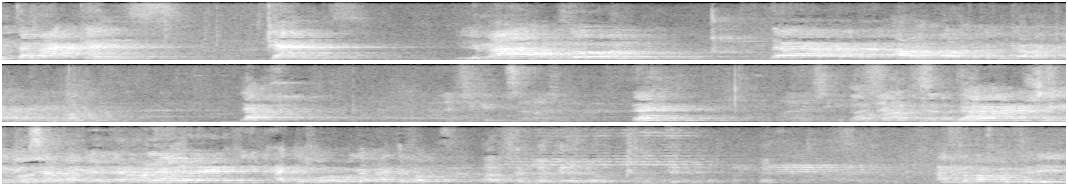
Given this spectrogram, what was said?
أنت معاك كنز. كنز. اللي معاهم دول ده أرى ارى كان كرة كرة. كان لا. نفسي يجيب اسامه يا شيخ إيه؟ لا نفسي يجيب اسامه إلى الآن. ولا ولا عرف يجيب حد خالص. هو جاب حد خالص. عارفين لك إيه لو؟ عارفين رقم الفليل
